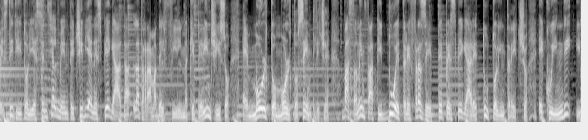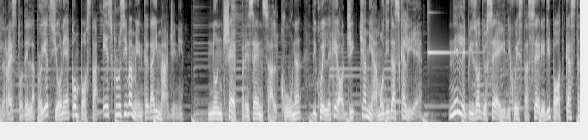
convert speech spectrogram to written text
questi titoli essenzialmente ci viene spiegata la trama del film, che per inciso è molto molto semplice. Bastano infatti due o tre frasette per spiegare tutto l'intreccio e quindi il resto della proiezione è composta esclusivamente da immagini. Non c'è presenza alcuna di quelle che oggi chiamiamo didascalie. Nell'episodio 6 di questa serie di podcast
